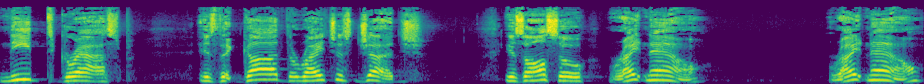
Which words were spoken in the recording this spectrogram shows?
need to grasp is that God, the righteous judge, is also right now, right now,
